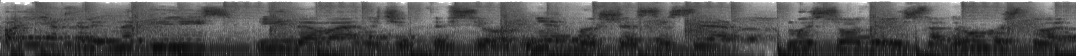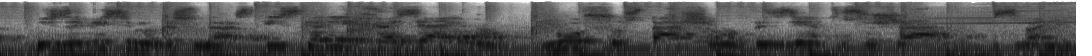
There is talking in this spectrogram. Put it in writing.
Поехали, напились и давай, значит, все. Нет больше СССР, мы создали Содружество независимых государств. И скорее хозяину, Бушу, старшему президенту США звонить.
